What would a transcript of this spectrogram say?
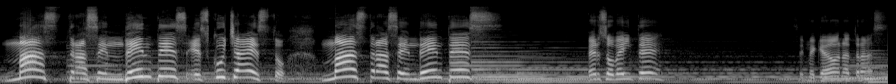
más trascendentes, escucha esto, más trascendentes, verso 20, se me quedaron atrás.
